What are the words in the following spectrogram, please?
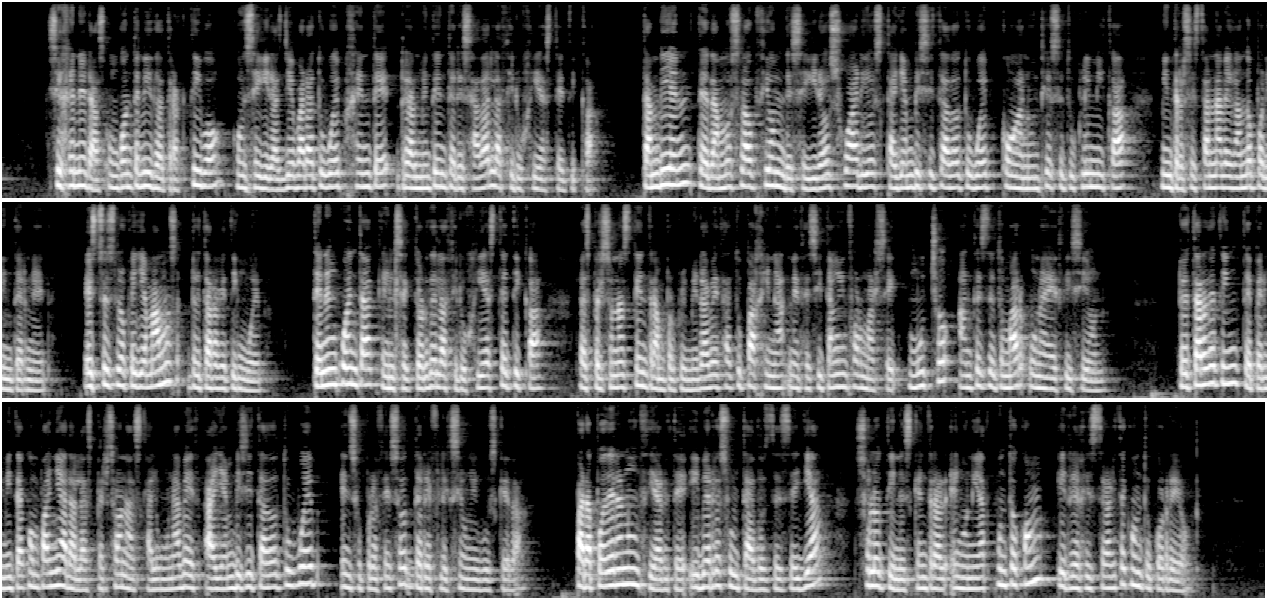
Si generas un contenido atractivo, conseguirás llevar a tu web gente realmente interesada en la cirugía estética. También te damos la opción de seguir a usuarios que hayan visitado tu web con anuncios de tu clínica mientras están navegando por Internet. Esto es lo que llamamos retargeting web. Ten en cuenta que en el sector de la cirugía estética, las personas que entran por primera vez a tu página necesitan informarse mucho antes de tomar una decisión. Retargeting te permite acompañar a las personas que alguna vez hayan visitado tu web en su proceso de reflexión y búsqueda. Para poder anunciarte y ver resultados desde ya, solo tienes que entrar en oniad.com y registrarte con tu correo.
